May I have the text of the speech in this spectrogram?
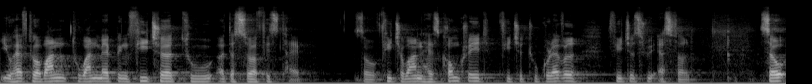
you have to have one-to-one -one mapping feature to uh, the surface type. So feature one has concrete, feature two gravel, feature three asphalt. So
